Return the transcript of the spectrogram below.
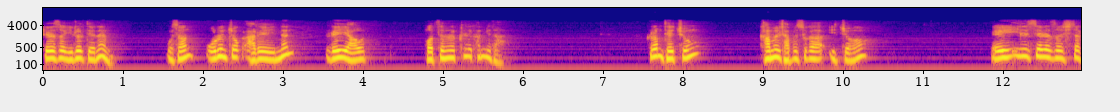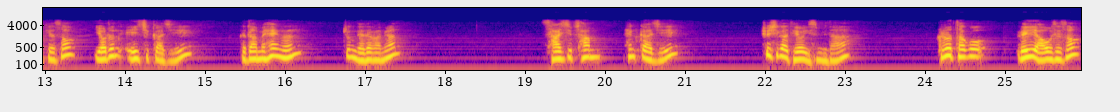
그래서 이럴 때는 우선 오른쪽 아래에 있는 레이아웃 버튼을 클릭합니다. 그럼 대충 감을 잡을 수가 있죠. A1셀에서 시작해서 열은 H까지 그 다음에 행은 쭉 내려가면 43행까지 표시가 되어 있습니다. 그렇다고 레이아웃에서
